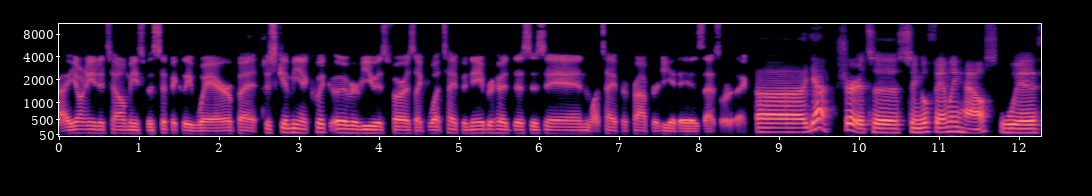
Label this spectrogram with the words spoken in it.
Uh, you don't need to tell me specifically where, but just give me a quick overview as far as like what type of neighborhood this is in, what type of property it is, that sort of thing. Uh, yeah, sure. It's a single family house with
